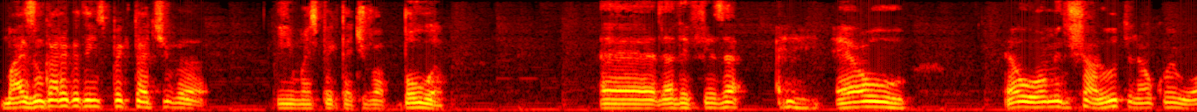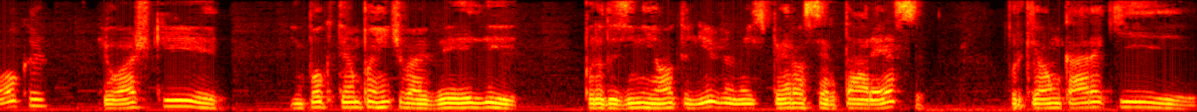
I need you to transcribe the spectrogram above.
Mas um cara que eu tenho expectativa, e uma expectativa boa, é, da defesa é o, é o homem do charuto, né? O Corey Walker. Eu acho que em pouco tempo a gente vai ver ele produzindo em alto nível, né? Espero acertar essa, porque é um cara que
